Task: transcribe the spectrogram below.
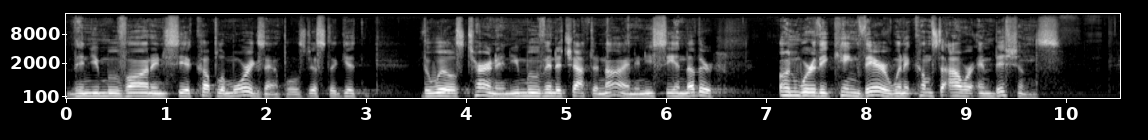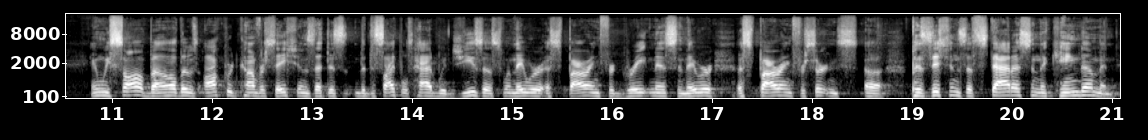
then you move on and you see a couple of more examples just to get the wheels turning. You move into chapter 9 and you see another unworthy king there when it comes to our ambitions. And we saw about all those awkward conversations that this, the disciples had with Jesus when they were aspiring for greatness and they were aspiring for certain uh, positions of status in the kingdom. And,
